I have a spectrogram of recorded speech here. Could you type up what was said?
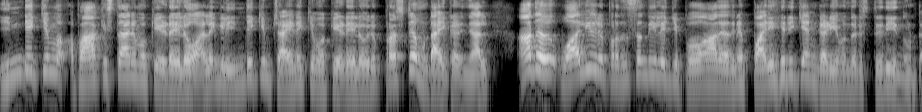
ഇന്ത്യക്കും പാകിസ്ഥാനും ഒക്കെ ഇടയിലോ അല്ലെങ്കിൽ ഇന്ത്യക്കും ചൈനയ്ക്കും ഒക്കെ ഇടയിലോ ഒരു പ്രശ്നം ഉണ്ടായിക്കഴിഞ്ഞാൽ അത് വലിയൊരു പ്രതിസന്ധിയിലേക്ക് പോകാതെ അതിനെ പരിഹരിക്കാൻ കഴിയുമെന്നൊരു സ്ഥിതി ഇന്നുണ്ട്.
